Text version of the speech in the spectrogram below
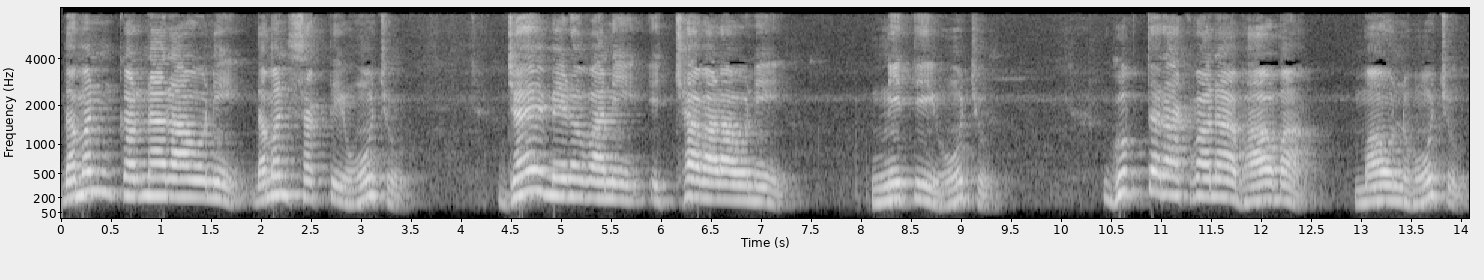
દમન કરનારાઓની દમન શક્તિ હું છું? જય મેળવવાની ઈચ્છાવાળાઓની નીતિ હું છું? ગુપ્ત રાખવાના ભાવમાં મૌન હું છું?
